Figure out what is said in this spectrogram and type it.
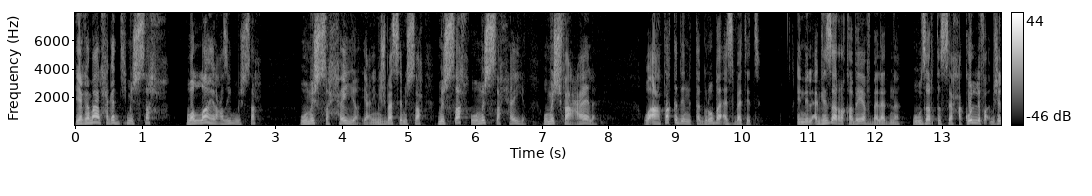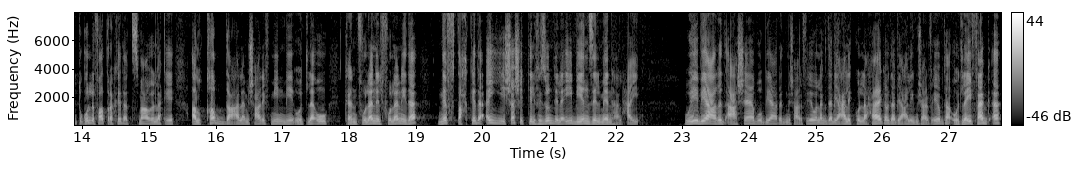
يا جماعة الحاجات دي مش صح والله العظيم مش صح ومش صحية يعني مش بس مش صح مش صح ومش صحية ومش فعالة. وأعتقد إن التجربة أثبتت إن الأجهزة الرقابية في بلدنا ووزارة الصحة كل ف... مش أنتوا كل فترة كده تسمعوا يقول لك إيه؟ القبض على مش عارف مين مين وتلاقوا كان فلان الفلاني ده نفتح كده أي شاشة تلفزيون نلاقيه بينزل منها الحقيقة. وبيعرض أعشاب وبيعرض مش عارف إيه يقول لك ده بيعالج كل حاجة وده بيعالج مش عارف إيه وبتاع وتلاقيه فجأة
